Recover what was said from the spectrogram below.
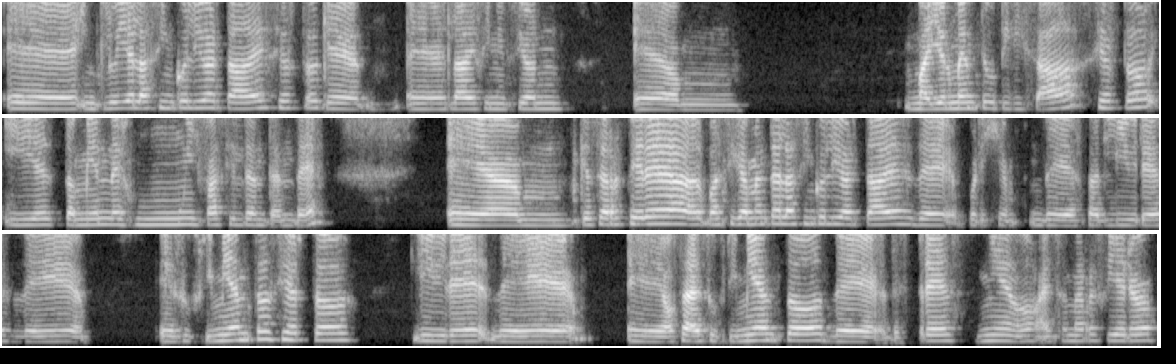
eh, incluye las cinco libertades, ¿cierto? Que es la definición em, mayormente utilizada, ¿cierto? Y también es muy fácil de entender. Em, que se refiere básicamente a las cinco libertades de, por ejemplo, de estar libres de eh, sufrimiento, ¿cierto? Libre de, eh, o sea, de sufrimiento, de, estrés, miedo, a eso me refiero,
